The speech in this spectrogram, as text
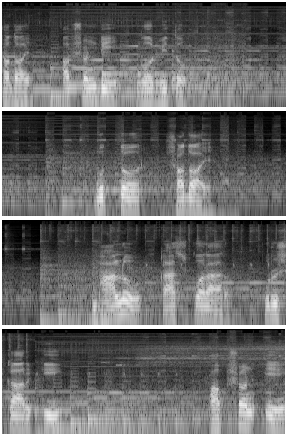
সদয়, অপশন ডি গর্বিত। উত্তর, সদয়। ভালো কাজ করার পুরস্কার কি? অপশন এ,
